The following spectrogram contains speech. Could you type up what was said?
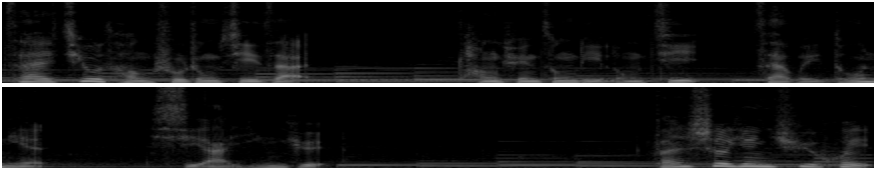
在《旧唐书》中记载，唐玄宗李隆基在位多年，喜爱音乐，凡设宴聚会，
